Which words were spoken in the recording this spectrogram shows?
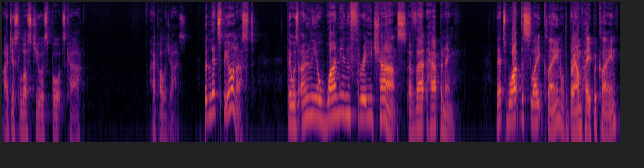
I just lost you a sports car. I apologise. But let's be honest, there was only a one in three chance of that happening. Let's wipe the slate clean, or the brown paper clean,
